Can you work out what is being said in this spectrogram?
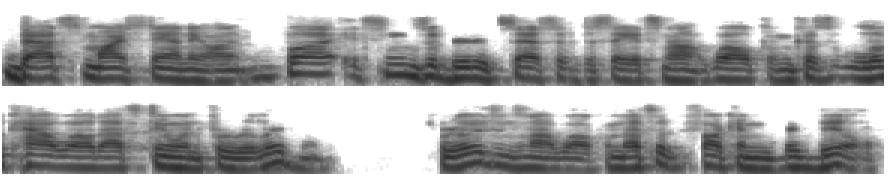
That's my standing on it. But it seems a bit excessive to say it's not welcome because look how well that's doing for religion. Religion's not welcome. That's a fucking big deal.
